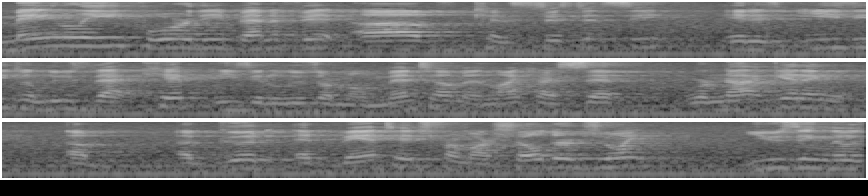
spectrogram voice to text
mainly for the benefit of consistency. It is easy to lose that kip, easy to lose our momentum, and like I said, we're not getting a, a good advantage from our shoulder joint using those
